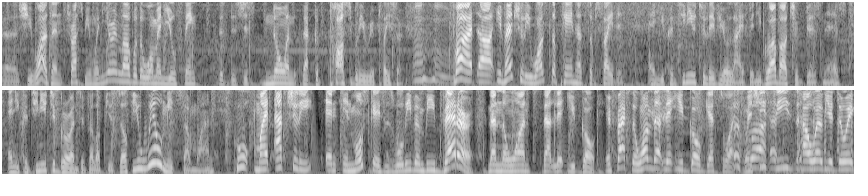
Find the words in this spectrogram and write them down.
uh, she was, and trust me, when you're in love with a woman, you'll think that there's just no one that could possibly replace her. But uh, eventually, once the pain has subsided, and you continue to live your life and you go about your business and you continue to grow and develop yourself, you will meet someone who might actually, and in most cases, will even be better than the one that let you go. In fact, the one that let you go, guess what? When she sees how well you're doing,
